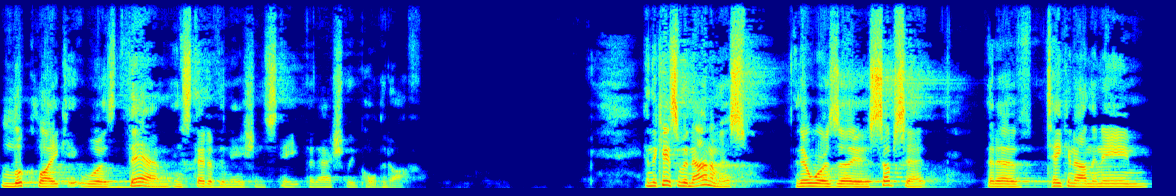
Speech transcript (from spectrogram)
look like it was them instead of the nation state that actually pulled it off. In the case of Anonymous, there was a subset that have taken on the name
